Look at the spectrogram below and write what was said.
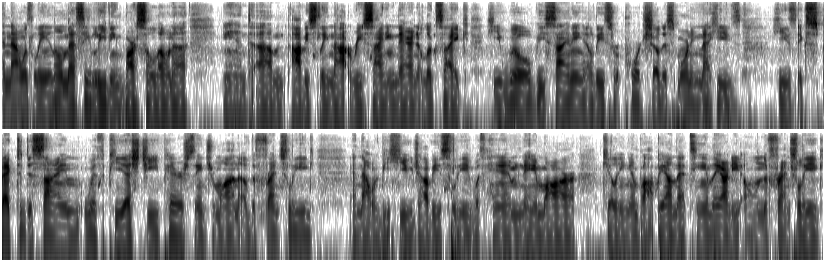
and that was Lionel Messi leaving Barcelona and um, obviously not re signing there. And it looks like he will be signing, at least reports show this morning that he's he's expected to sign with PSG Paris Saint Germain of the French league. And that would be huge, obviously, with him, Neymar, Kylian Mbappe on that team. They already own the French league.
